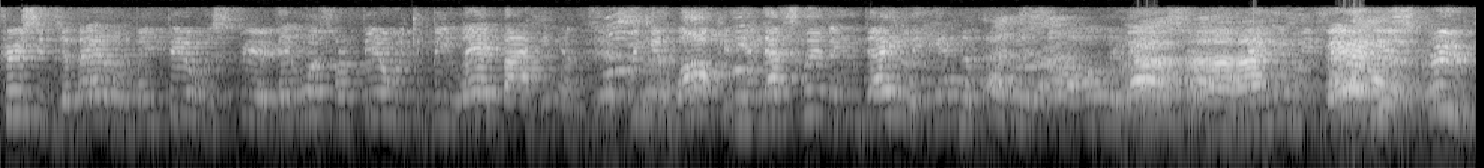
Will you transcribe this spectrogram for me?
Christians available to be filled with the Spirit. Then once we're filled, we can be led by Him. we can walk in Him. That's living daily in the fullness of the Holy Ghost. Uh-huh. And then we bear uh-huh. His fruit.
